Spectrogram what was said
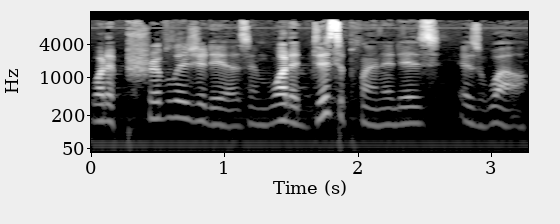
What a privilege it is and what a discipline it is as well.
